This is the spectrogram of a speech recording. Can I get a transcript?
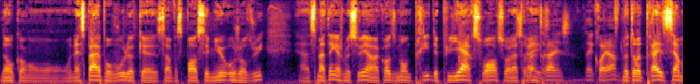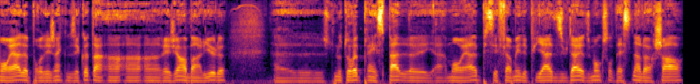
Donc, on, on espère pour vous là, que ça va se passer mieux aujourd'hui. Euh, ce matin, quand je me souviens, il y a encore du monde pris depuis hier soir sur la Sur 13. la 13. C'est incroyable. L'autoroute 13 ici à Montréal, là, pour les gens qui nous écoutent en, en- en- en région, en banlieue, là, euh, c'est une autoroute principale là, à Montréal, puis c'est fermé depuis hier à 18h. Il y a du monde qui sont assis dans leur char,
